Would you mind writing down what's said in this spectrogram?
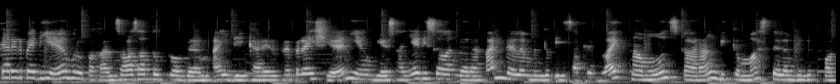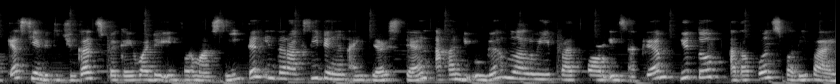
Karirpedia merupakan salah satu program ID Career Preparation yang biasanya diselenggarakan dalam bentuk Instagram Live, namun sekarang dikemas dalam bentuk podcast yang ditujukan sebagai wadah informasi dan interaksi dengan Aiders dan akan diunggah melalui platform Instagram, YouTube, ataupun Spotify.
